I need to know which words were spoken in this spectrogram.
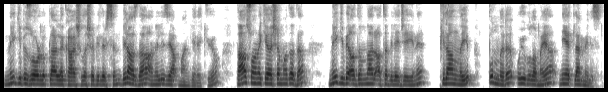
ne gibi zorluklarla karşılaşabilirsin biraz daha analiz yapman gerekiyor. Daha sonraki aşamada da ne gibi adımlar atabileceğini planlayıp bunları uygulamaya niyetlenmelisin.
